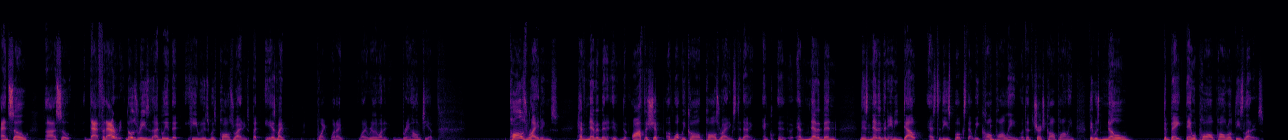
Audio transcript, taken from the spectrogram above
and so uh, so that for that those reasons, I believe that Hebrews was Paul's writings. But here's my point: what I what I really want to bring home to you. Paul's writings have never been the authorship of what we call Paul's writings today, and uh, have never been there's never been any doubt as to these books that we call Pauline or that the church called Pauline. There was no debate. They were Paul. Paul wrote these letters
